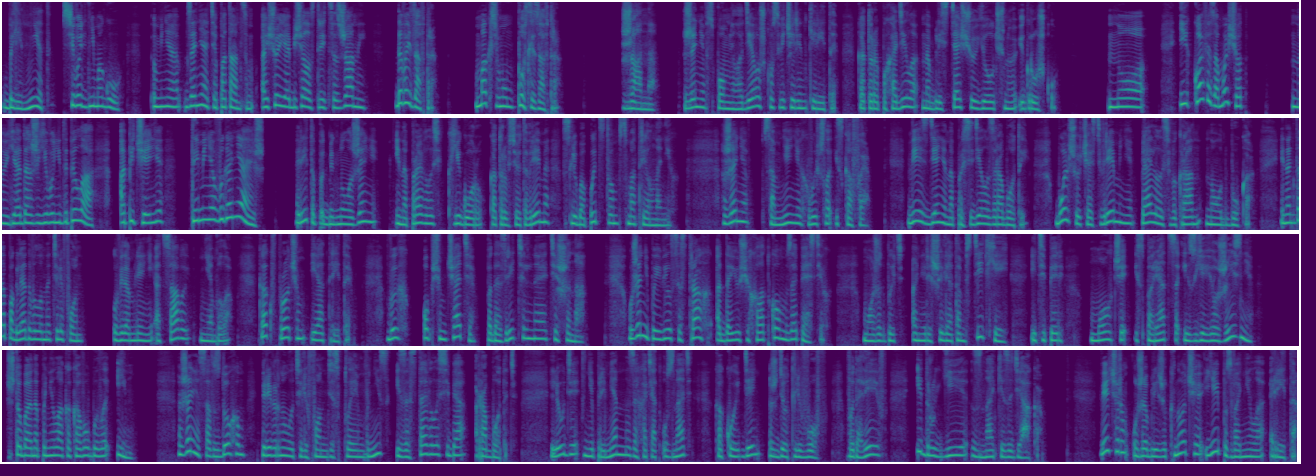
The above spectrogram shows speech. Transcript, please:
«Блин, нет, сегодня не могу. У меня занятия по танцам, а еще я обещала встретиться с Жанной. Давай завтра. Максимум послезавтра». «Жанна». Женя вспомнила девушку с вечеринки Риты, которая походила на блестящую елочную игрушку. «Но... И кофе за мой счет. Но я даже его не допила. А печенье? Ты меня выгоняешь!» Рита подмигнула Жене и направилась к Егору, который все это время с любопытством смотрел на них. Женя в сомнениях вышла из кафе. Весь день она просидела за работой. Большую часть времени пялилась в экран ноутбука. Иногда поглядывала на телефон. Уведомлений от Савы не было. Как, впрочем, и от Риты. В их общем чате подозрительная тишина. Уже не появился страх, отдающий холодком в запястьях. Может быть, они решили отомстить ей и теперь молча испаряться из ее жизни — чтобы она поняла, каково было им. Женя со вздохом перевернула телефон дисплеем вниз и заставила себя работать. Люди непременно захотят узнать, какой день ждет львов, водолеев и другие знаки зодиака. Вечером, уже ближе к ночи, ей позвонила Рита.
